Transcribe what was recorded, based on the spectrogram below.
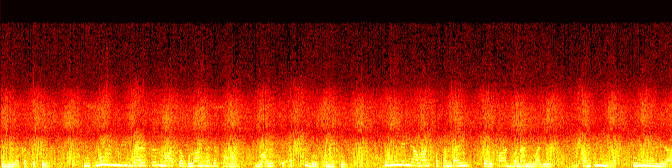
सुन लिया करते थे। मशहूर music director master Ghulam Haider साहब वालिद के अच्छे दोस्तों में थे उन्हें मेरी आवाज़ पसंद आई तो रिकॉर्ड बनाने वाली कंपनी में उन्होंने मेरा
